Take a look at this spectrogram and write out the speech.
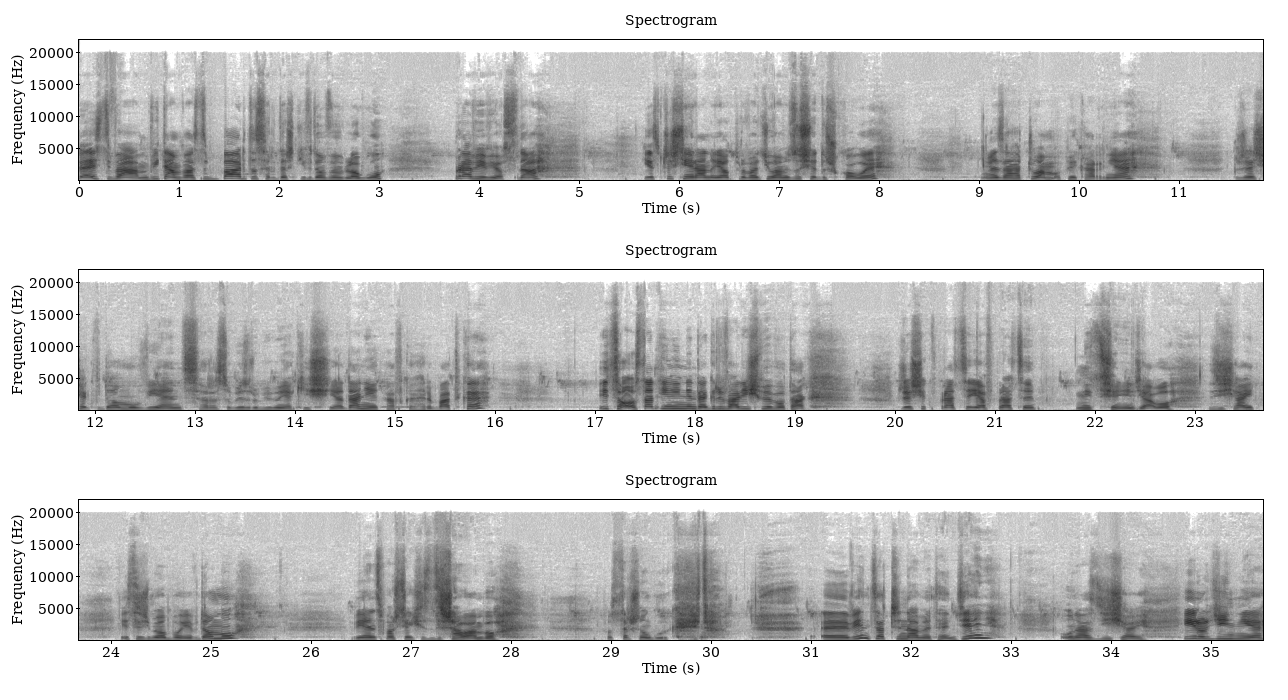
Cześć Wam, witam Was bardzo serdecznie w nowym vlogu. Prawie wiosna. Jest wcześniej rano, ja odprowadziłam Zosię do szkoły. Zahaczyłam o piekarnię. Grzesiek w domu, więc zaraz sobie zrobimy jakieś śniadanie, kawkę, herbatkę. I co, ostatnie liny nagrywaliśmy, bo tak, Grzesiek w pracy, ja w pracy, nic się nie działo. Dzisiaj jesteśmy oboje w domu, więc patrzcie jak się zdyszałam, bo po straszną górkę. E, więc zaczynamy ten dzień. U nas dzisiaj i rodzinnie,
